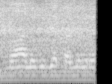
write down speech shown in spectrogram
මා ලොකු දෙයක් අල්ලගෙන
